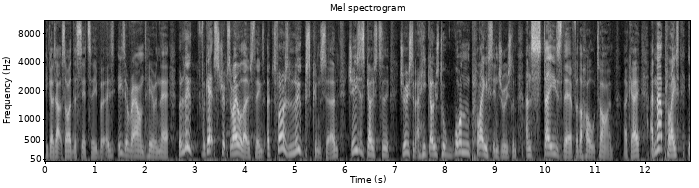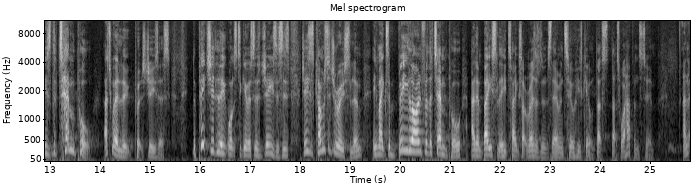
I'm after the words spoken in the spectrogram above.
he goes outside the city, but he's around here and there. But Luke forgets, strips away all those things. As far as Luke's concerned, Jesus goes to Jerusalem and he goes to one place in Jerusalem and stays there for the whole time. Okay? And that place is the temple. That's where Luke puts Jesus. The picture Luke wants to give us of Jesus is Jesus comes to Jerusalem, he makes a beeline for the temple, and then basically he takes up residence there until he's killed. That's, that's what happens to him. And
